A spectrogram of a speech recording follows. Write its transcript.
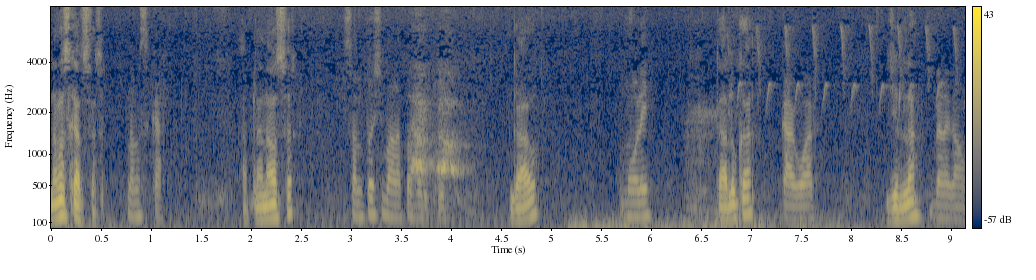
नमस्कार सर. नमस्कार. आपलं नाव सर? संतोष बाळापा बडके गाव? मोळे. तालुका? कागवाड. जिल्हा? बेळगाव.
